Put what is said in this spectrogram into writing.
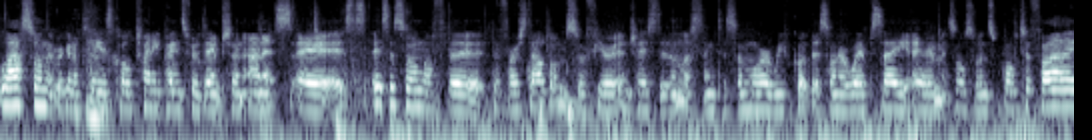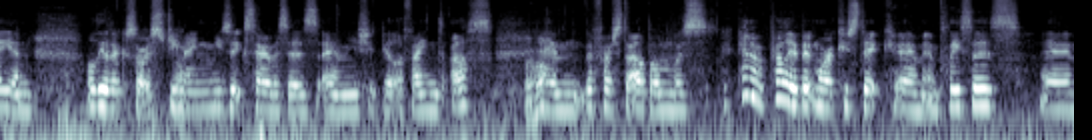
last song that we're going to play is called Twenty Pounds for Redemption, and it's uh, it's it's a song off the the first album. So if you're interested in listening to some more, we've got this on our website. Um, it's also on Spotify and all the other sort of streaming music services. Um, you should be able to find us. Uh-huh. Um, the first album was kind of probably a bit more acoustic um, in places, um,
